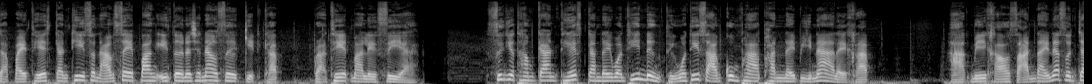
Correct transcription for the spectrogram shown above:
จะไปเทสกันที่สนามเซปังอินเตอร์เนชั่นแนลเซอร์กิตครับ ประเทศมาเลเซีย ซึ่งจะทำการเทสกันในวันที่ 1 ถึงวันที่ 3 กุมภาพันธ์ในปีหน้าเลยครับ หากมีข่าวสารไหนน่าสนใจ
